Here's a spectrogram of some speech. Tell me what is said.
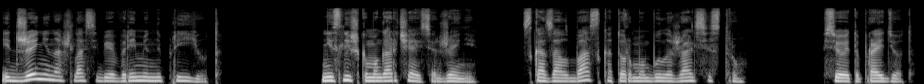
и Дженни нашла себе временный приют. Не слишком огорчайся, Дженни, сказал Бас, которому было жаль сестру. Все это пройдет.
